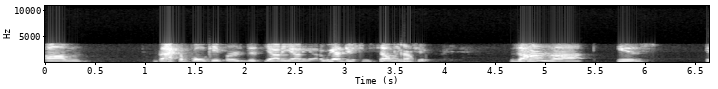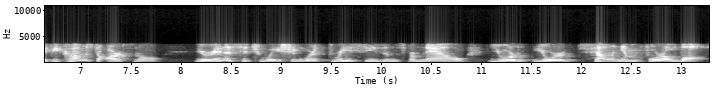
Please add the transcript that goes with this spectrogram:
Um, backup goalkeeper, just yada yada yada. We got to do some selling yeah. too. Zaha yeah. is, if he comes to Arsenal, you're in a situation where three seasons from now you're you're selling him for a loss.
